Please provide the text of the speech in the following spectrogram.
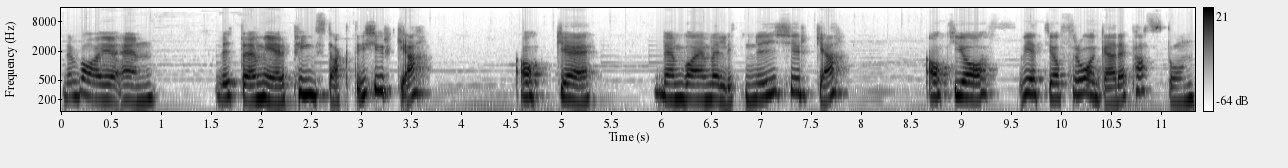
det var ju en lite mer pingstaktig kyrka. Och eh, den var en väldigt ny kyrka. Och jag vet, jag frågade pastorn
